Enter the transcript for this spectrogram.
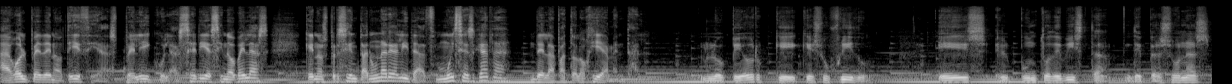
a golpe de noticias, películas, series y novelas que nos presentan una realidad muy sesgada de la patología mental. Lo peor que, he sufrido es el punto de vista de personas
